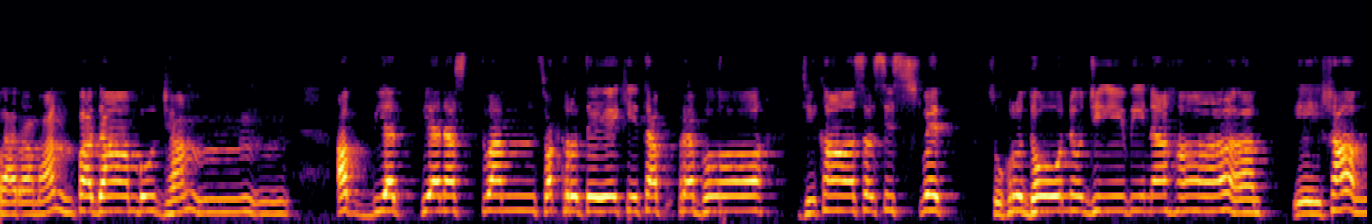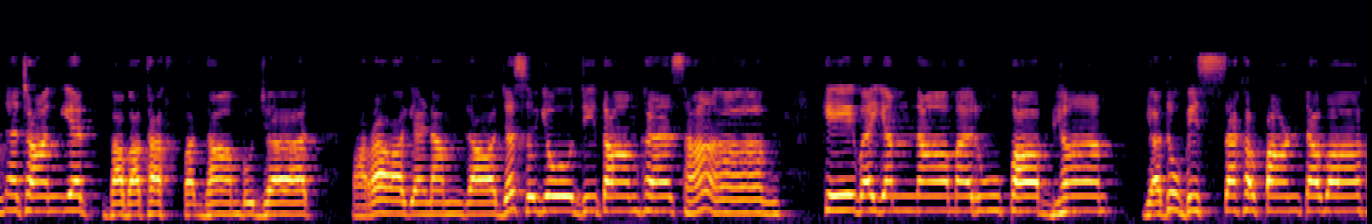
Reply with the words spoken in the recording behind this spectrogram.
परमं पदाम्बुजम्। अव्यत्यनस्त्वं स्वकृते हितः प्रभो जिहाससि स्वित् सुहृदोऽनुजीविनः येषां न चान्यद् भवतः पदाम्बुजात्। परायणं राजसुयोजितां हसां केवयं नामरूपाभ्यां यदुभिः सह पाण्डवाः।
